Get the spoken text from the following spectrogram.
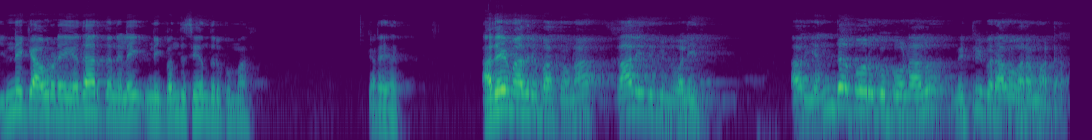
இன்னைக்கு அவருடைய யதார்த்த நிலை இன்னைக்கு வந்து சேர்ந்துருக்குமா? கிடையாது. அதே மாதிரி பார்த்தோம்னா காலிது பின் வலித். அவர் எந்த போருக்கு போனாலும் வெற்றி பெறாமல் வர மாட்டார்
